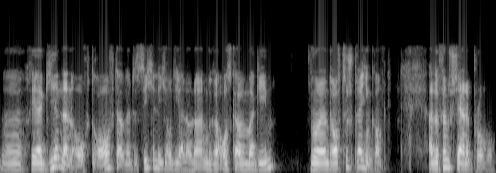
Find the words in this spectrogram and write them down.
äh, reagieren dann auch drauf. Da wird es sicherlich auch die eine oder andere Ausgabe mal geben nur dann drauf zu sprechen kommen. Also 5-Sterne-Promo.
